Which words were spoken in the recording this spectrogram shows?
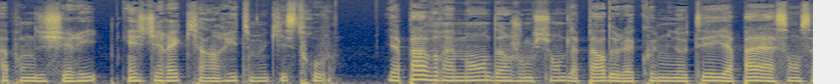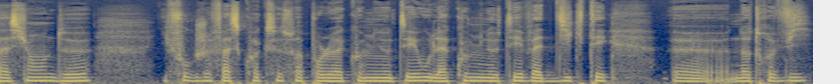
à Pondichéry, et je dirais qu'il y a un rythme qui se trouve. Il n'y a pas vraiment d'injonction de la part de la communauté, il n'y a pas la sensation de il faut que je fasse quoi que ce soit pour la communauté ou la communauté va dicter euh, notre vie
